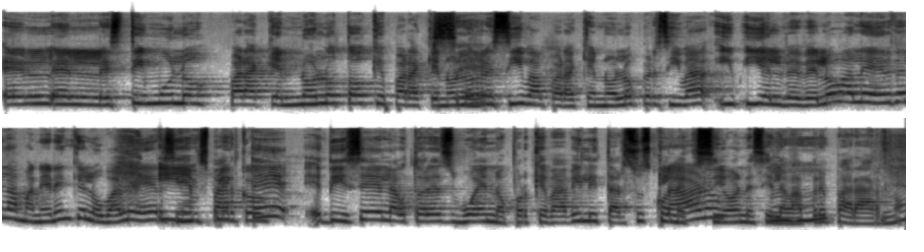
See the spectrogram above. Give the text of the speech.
el, estímulo para que no lo toque, para que no lo reciba, para que no lo perciba y, el bebé lo va a leer de la manera en que lo va a leer. Y en parte eh, dice el autor es bueno porque va a habilitar sus conexiones y la va a preparar, ¿no?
